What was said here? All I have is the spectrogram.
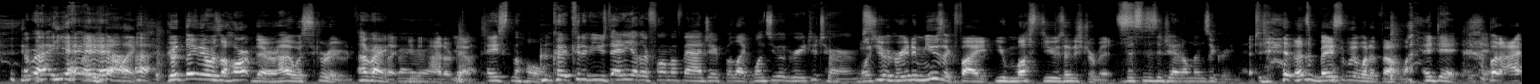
right? Yeah, yeah, Like, yeah. like, good thing there was a harp there. I was screwed. All right, Like, right, you know, right, I don't know. Ace in the hole. Could, could have used any other form of magic, but like once you agree to terms, Once you agree to music fight, you must use instruments. this is a gentleman's agreement. That's basically what it felt like. It did. It did. But I,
